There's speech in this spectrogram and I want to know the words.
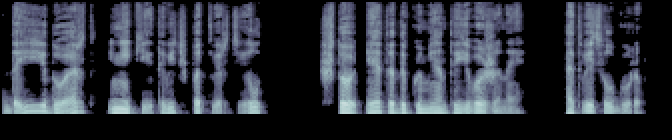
да и Эдуард Никитович подтвердил, что это документы его жены, ответил Гуров.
